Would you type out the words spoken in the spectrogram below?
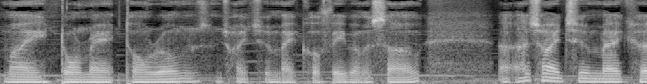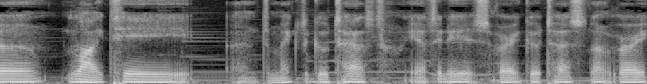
my dorm, dorm rooms and try to make coffee by myself. I try to make a light tea and to make the good test. Yes, it is very good test. I'm very,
